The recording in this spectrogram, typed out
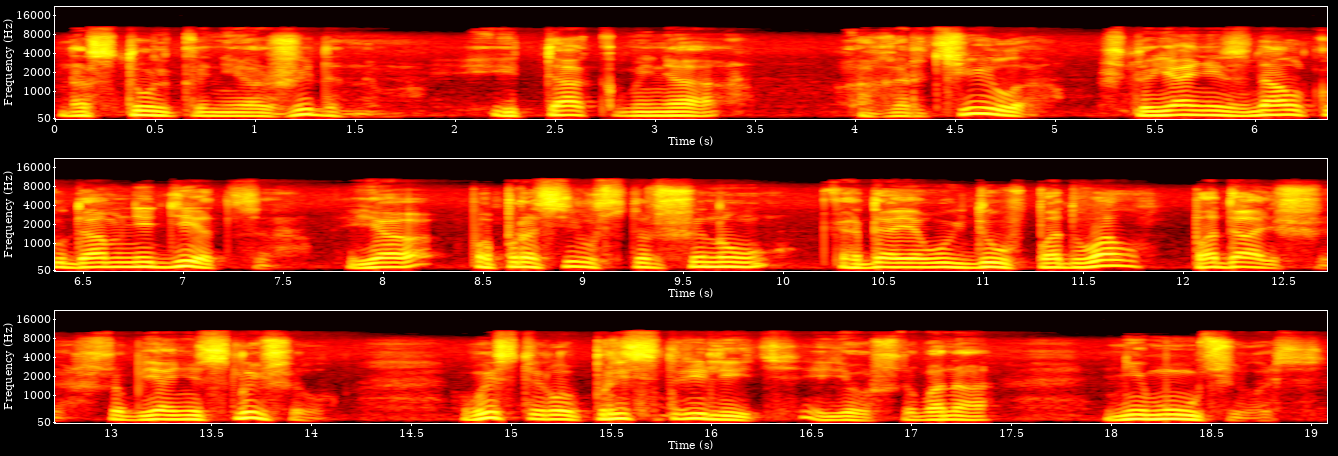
настолько неожиданным и так меня огорчило, что я не знал, куда мне деться. Я попросил старшину, когда я уйду в подвал подальше, чтобы я не слышал выстрелов, пристрелить ее, чтобы она не мучилась.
